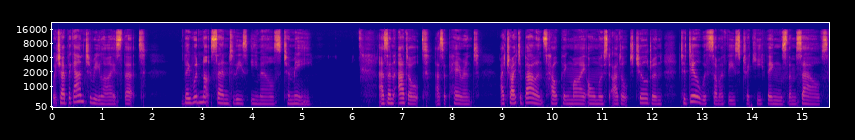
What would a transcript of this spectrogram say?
which I began to realise that they would not send these emails to me. As an adult, as a parent, I try to balance helping my almost adult children to deal with some of these tricky things themselves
